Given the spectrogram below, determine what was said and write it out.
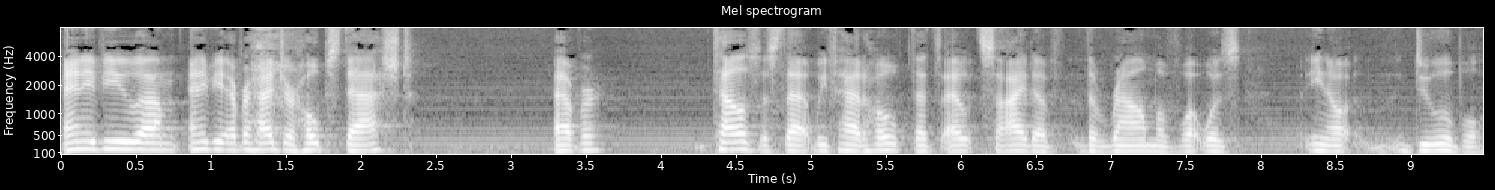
any of you, um, any of you ever had your hopes dashed? Ever? It tells us that we've had hope that's outside of the realm of what was, you know, doable.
